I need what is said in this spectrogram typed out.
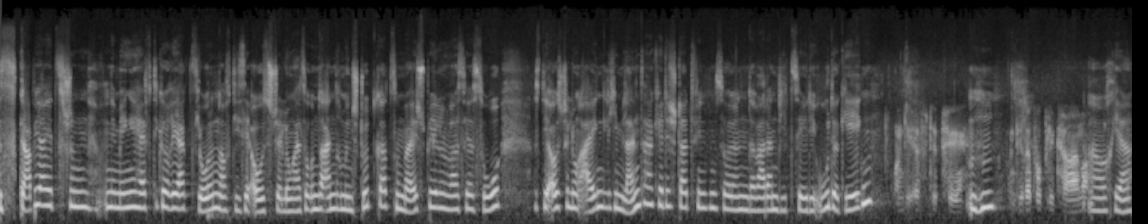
Es gab ja jetzt schon eine Menge heftiger Reaktionen auf diese Ausstellung. Also unter anderem in Stuttgart zum Beispiel war es ja so, dass die Ausstellung eigentlich im Landtag hätte stattfinden sollen. Da war dann die CDU dagegen. Und die FDP mhm. und die Republikaner. Auch, ja.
